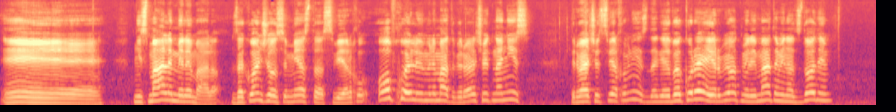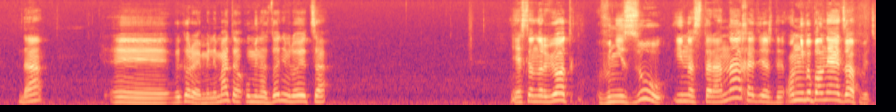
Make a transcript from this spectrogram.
Э, не не Нисмали милимала. Закончилось место сверху. Овхо или милимата. Переворачивает на низ. Переворачивает сверху вниз. Да Бекуре и рвет милиматами над сдодим. Да. Э, Бекуре. Милимата у миназдодим ловится. Если он рвет внизу и на сторонах одежды, он не выполняет заповедь.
